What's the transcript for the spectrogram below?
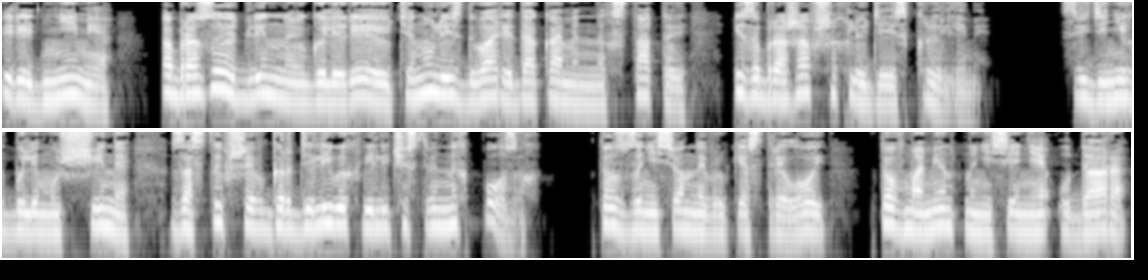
Перед ними, образуя длинную галерею, тянулись два ряда каменных статуй изображавших людей с крыльями. Среди них были мужчины, застывшие в горделивых величественных позах, кто с занесенной в руке стрелой, кто в момент нанесения удара.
